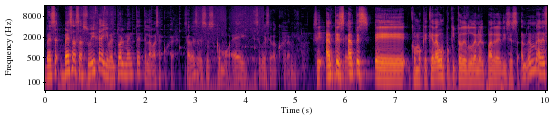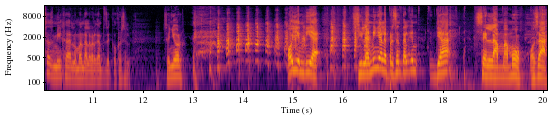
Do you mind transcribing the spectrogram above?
bes- besas a su hija y eventualmente te la vas a coger, ¿sabes? Eso es como, hey, ese güey se va a coger a mi hija. Sí, antes, que- antes eh, como que quedaba un poquito de duda en el padre. Dices, "En una de esas mi hija lo manda a la verga antes de cogérselo. Señor, hoy en día, si la niña le presenta a alguien, ya se la mamó. O sea,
